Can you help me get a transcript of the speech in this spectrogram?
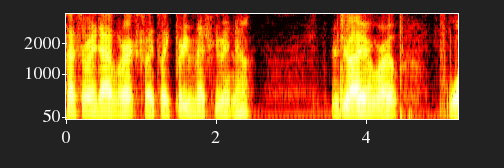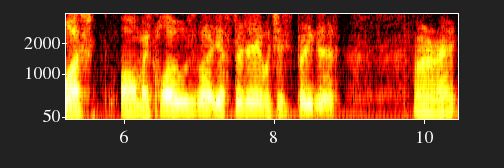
that's where my dad works, but it's like pretty messy right now. The dryer where I washed all my clothes yesterday, which is pretty good. Alright.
